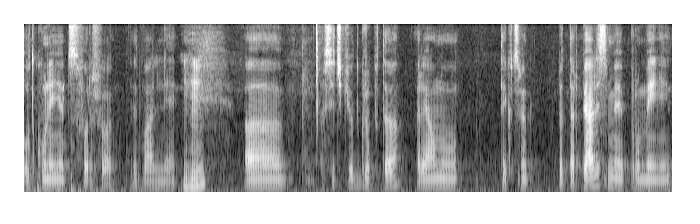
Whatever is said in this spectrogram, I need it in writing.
отклонението свършва, едва ли не. Мгм. А, всички от групата, реално, тъй като сме претърпяли сме промени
